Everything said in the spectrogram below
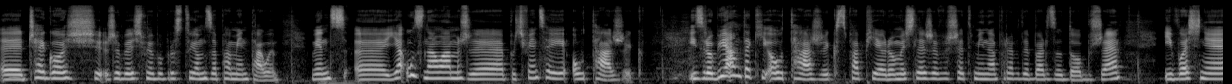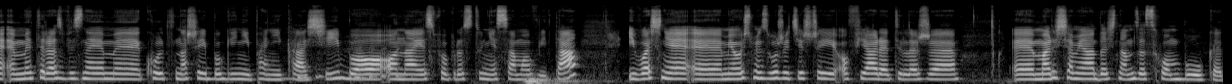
e, czegoś, żebyśmy po prostu ją zapamiętały. Więc e, ja uznałam, że poświęcę jej ołtarzyk. I zrobiłam taki ołtarzyk z papieru. Myślę, że wyszedł mi naprawdę bardzo dobrze. I właśnie my teraz wyznajemy kult naszej bogini pani Kasi, bo ona jest po prostu niesamowita. I właśnie e, miałyśmy złożyć jeszcze jej ofiarę, tyle że e, Marysia miała dać nam zaschłą bułkę,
